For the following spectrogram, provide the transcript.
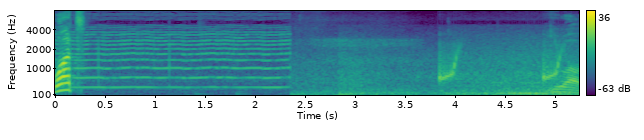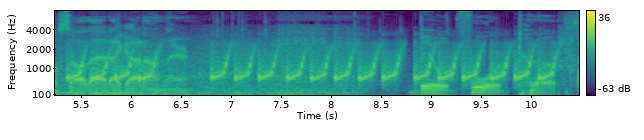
What? You all saw that. I got on there. Build for tough.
